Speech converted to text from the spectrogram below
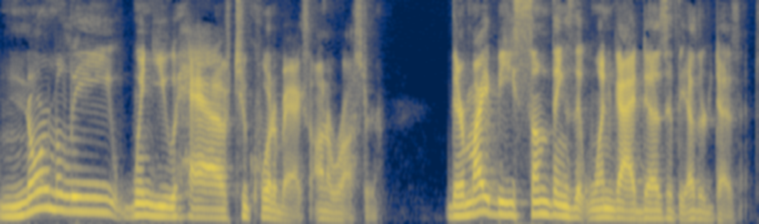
Normally, when you have two quarterbacks on a roster, there might be some things that one guy does that the other doesn't.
